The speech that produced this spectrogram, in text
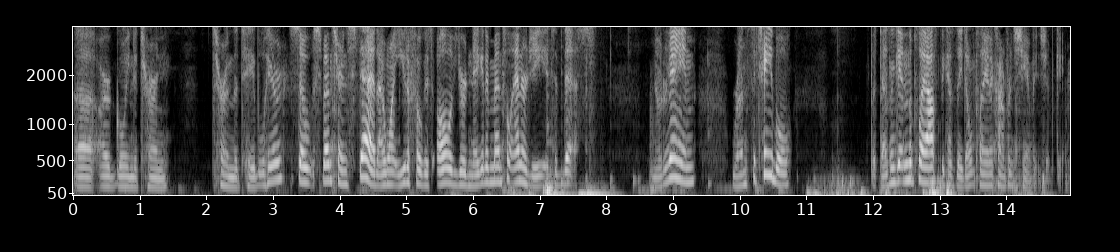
uh, are going to turn turn the table here. So, Spencer, instead, I want you to focus all of your negative mental energy into this. Notre Dame runs the table, but doesn't get in the playoff because they don't play in a conference championship game.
